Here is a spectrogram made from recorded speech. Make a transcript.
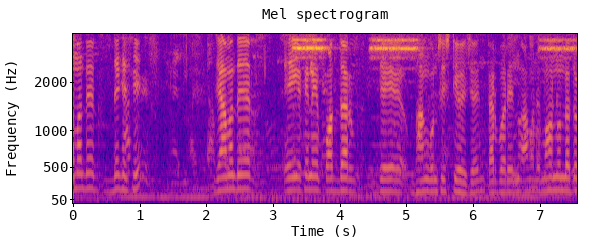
আমাদের দেখেছি যে আমাদের এই এখানে পদ্মার যে ভাঙ্গন সৃষ্টি হয়েছে, তারপরে আমাদের মহানন্দা তো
